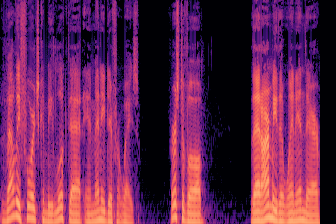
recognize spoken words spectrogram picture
Valley Forge can be looked at in many different ways. First of all, that army that went in there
